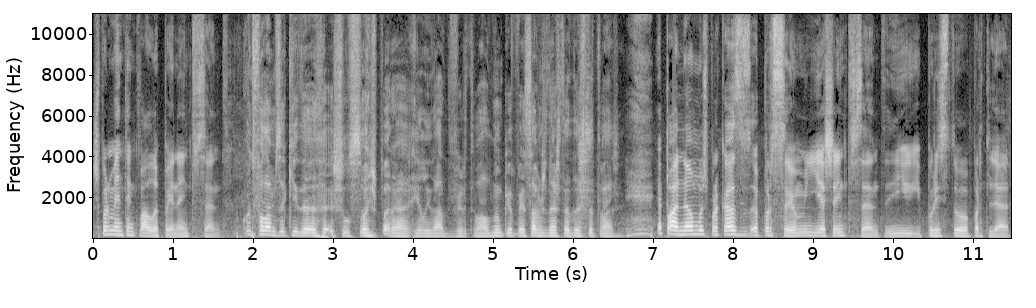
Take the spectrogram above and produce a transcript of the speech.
Experimentem que vale a pena, é interessante. Quando falamos aqui das soluções para a realidade virtual, nunca pensámos nesta das tatuagens. É pá, não, mas por acaso apareceu-me e achei interessante e, e, por isso estou a partilhar.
